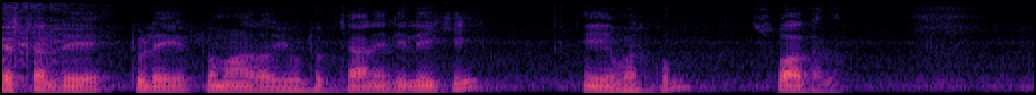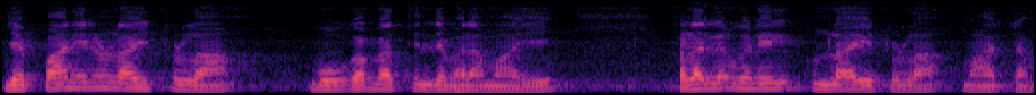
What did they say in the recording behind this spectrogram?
യെസ്റ്റർഡേ ടുഡേ ടുമാറോ യൂട്യൂബ് ചാനലിലേക്ക് ഏവർക്കും സ്വാഗതം. ജപ്പാനിലുണ്ടായിട്ടുള്ള ഭൂകമ്പത്തിന്റെ ഫലമായി കടലുകളിൽ ഉണ്ടായിട്ടുള്ള മാറ്റം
